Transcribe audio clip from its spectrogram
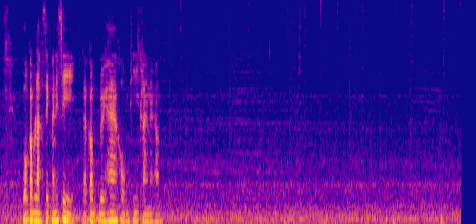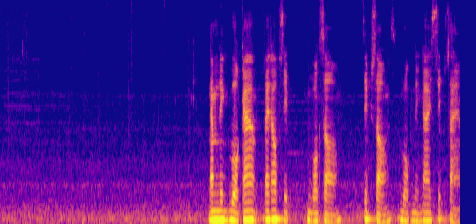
3บวกกับหลัก10ครั้งที่4แล้วก็ด้วย5คงที่ครั้งนะครับ นำหนึ่งบวกเก้าได้เท่าสิบบวกสองสิบสองบวกหนึ่งได้สิบสาม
